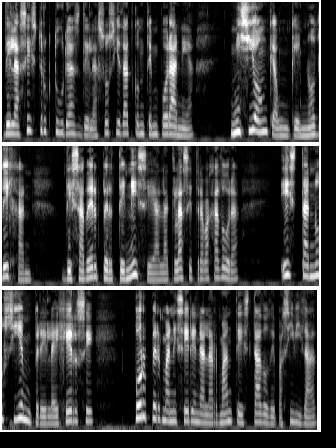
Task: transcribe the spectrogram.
de las estructuras de la sociedad contemporánea, misión que aunque no dejan de saber pertenece a la clase trabajadora, ésta no siempre la ejerce por permanecer en alarmante estado de pasividad,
